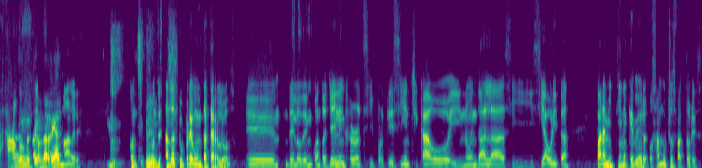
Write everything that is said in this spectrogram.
Ajá, nos güey. metieron la real. madres. Con- contestando a tu pregunta, Carlos, eh, de lo de en cuanto a Jalen Hurts y por qué sí en Chicago y no en Dallas y sí ahorita, para mí tiene que ver, o sea, muchos factores.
